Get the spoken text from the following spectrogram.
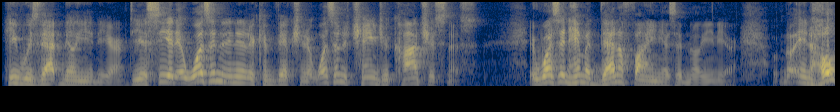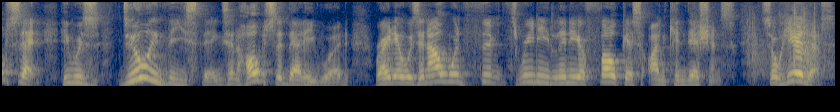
he was that millionaire. Do you see it? It wasn't an inner conviction, it wasn't a change of consciousness. It wasn't him identifying as a millionaire. In hopes that he was doing these things, in hopes that he would, right? It was an outward 3D linear focus on conditions. So hear this.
